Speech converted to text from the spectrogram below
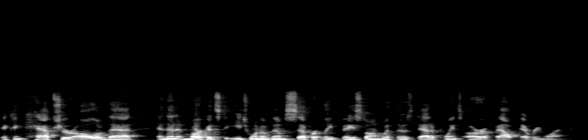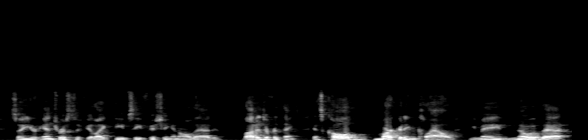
it can capture all of that and then it markets to each one of them separately based on what those data points are about everyone. So your interest, if you like deep sea fishing and all that, a lot of different things. It's called Marketing Cloud. You may know of that.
